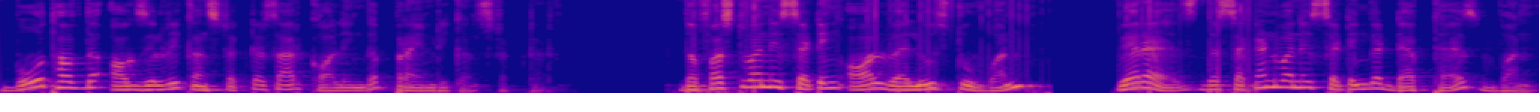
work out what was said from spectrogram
both of the auxiliary constructors are calling the primary constructor. The first one is setting all values to 1, whereas the second one is setting the depth as 1.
